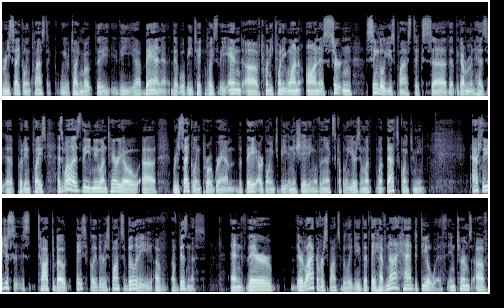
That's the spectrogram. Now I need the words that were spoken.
recycling plastic. We are talking about the the uh, ban that will be taking place at the end of 2021 on a certain single-use plastics uh, that the government has uh, put in place, as well as the new Ontario uh, recycling program that they are going to be initiating over the next couple of years, and what what that's going to mean. Ashley, you just talked about basically the responsibility of, of business and their their lack of responsibility that they have not had to deal with in terms of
